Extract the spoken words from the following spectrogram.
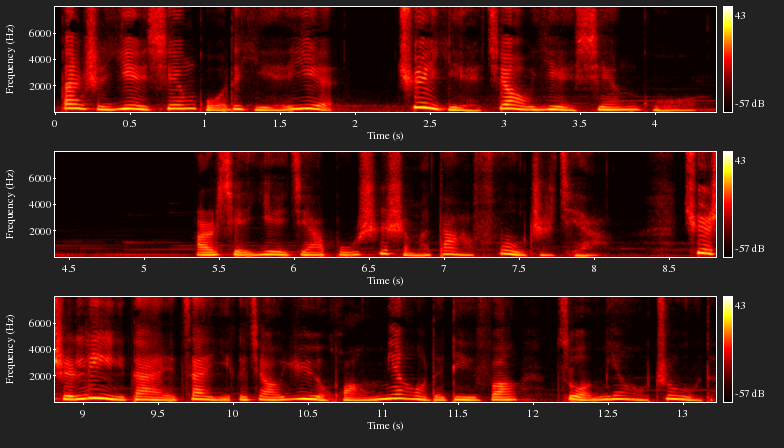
但是叶先国的爷爷却也叫叶先国，而且叶家不是什么大富之家，却是历代在一个叫玉皇庙的地方做庙祝的。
